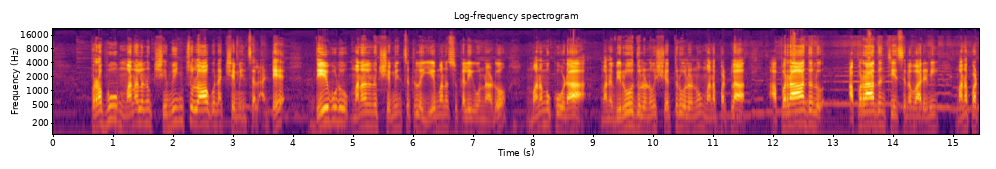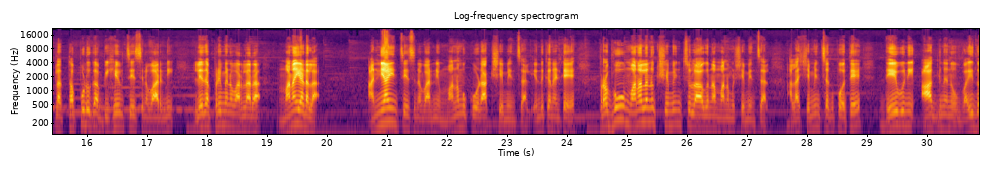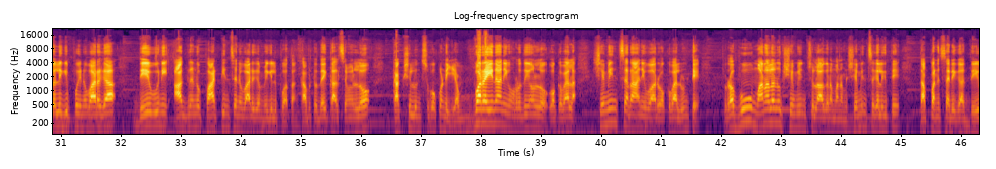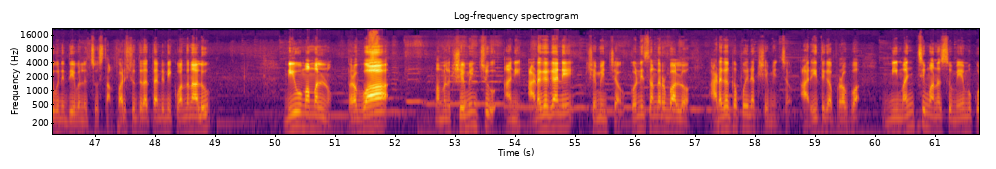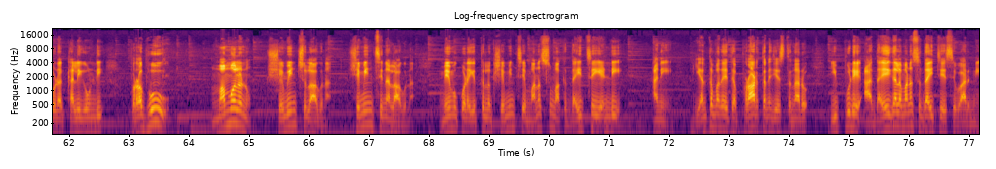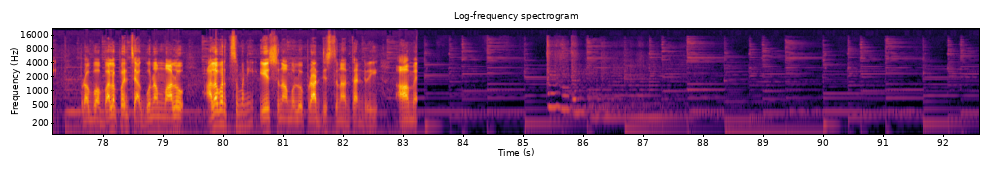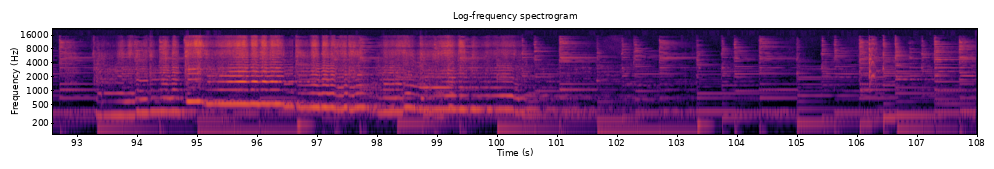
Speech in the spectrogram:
ప్రభు మనలను క్షమించులాగున క్షమించాలి. అంటే దేవుడు మనలను క్షమించటంలో ఏ మనసు కలిగి ఉన్నాడో మనము కూడా మన విరోధులను శత్రువులను మన పట్ల అపరాధులు అపరాధం చేసిన వారిని మన పట్ల తప్పుడుగా బిహేవ్ చేసిన వారిని లేదా ప్రేమిన వారులారా మన ఎడల అన్యాయం చేసిన వారిని మనము కూడా క్షమించాలి. ఎందుకనంటే ప్రభు మనలను క్షమించులాగున మనము క్షమించాలి. అలా క్షమించకపోతే దేవుని ఆజ్ఞను వైదొలిగిపోయిన వారుగా దేవుని ఆజ్ఞను పాటించని వారిగా మిగిలిపోతాం. కాబట్టి ఉదయకాల సమయంలో కక్షలు ఉంచుకోకుండా ఎవరైనా నీ హృదయంలో ఒకవేళ క్షమించరాని వారు ఒకవేళ ఉంటే ప్రభు మనలను క్షమించులాగున మనం క్షమించగలిగితే తప్పనిసరిగా దేవుని దేవుని చూస్తాం. పరిశుద్ధుల తండ్రి నీకు వందనాలు. నీవు మమ్మల్ని ప్రభువా మమ్మల్ని క్షమించు అని అడగగానే క్షమించావు. కొన్ని సందర్భాల్లో అడగకపోయినా క్షమించావు. ఆ రీతిగా ప్రభు నీ మంచి మనస్సు మేము కూడా కలిగి ఉండి ప్రభు మమ్మలను క్షమించులాగున క్షమించినలాగున మేము కూడా ఇతరులను క్షమించే మనస్సు మాకు దయచేయండి. అని ఎంతమంది అయితే ప్రార్థన చేస్తున్నారో ఇప్పుడే ఆ దయగల మనసు దయచేసి వారిని ప్రభు బలపరిచి ఆ గుణం మాలో అలవర్చమని ఏసునామలో ప్రార్థిస్తున్నాను తండ్రి. ఆమె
